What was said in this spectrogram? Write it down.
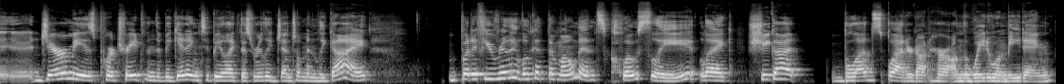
uh, Jeremy is portrayed from the beginning to be like this really gentlemanly guy. But if you really look at the moments closely, like she got blood splattered on her on the way to a meeting.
